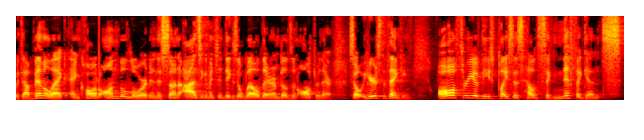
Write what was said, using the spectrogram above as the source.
with Abimelech and called on the Lord, and his son Isaac eventually digs a well there and builds an altar there. So here's the thinking all three of these places held significance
